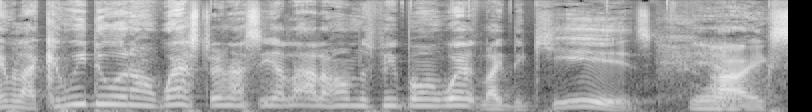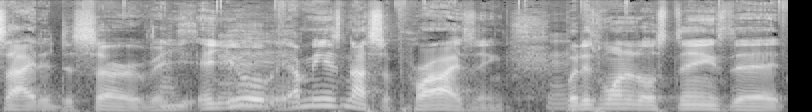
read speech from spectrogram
they were like, "Can we do it on Western?" I see a lot of homeless people on West. Like the kids Yeah. are excited to serve, and and you. I mean, it's not surprising, but it's one of those things that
